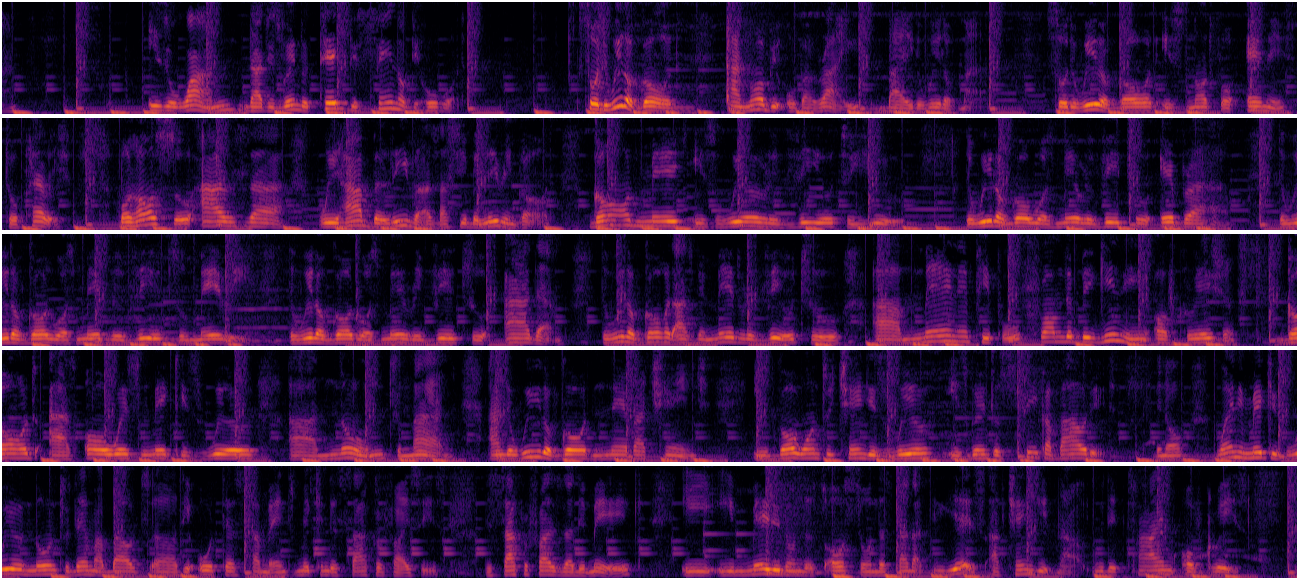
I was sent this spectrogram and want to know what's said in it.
is the one that is going to take the sin of the whole world. So the will of God cannot be override by the will of man. So the will of God is not for any to perish, but also as uh, we have believers, as you believe in God, God make His will revealed to you. The will of God was made revealed to Abraham. The will of God was made revealed to Mary. The will of God was made revealed to Adam. The will of God has been made revealed to uh, many people from the beginning of creation. God has always made His will uh, known to man, and the will of God never change. If God wants to change His will, He's going to speak about it. You know, when He make His will known to them about uh, the Old Testament, making the sacrifices, the sacrifice that they make, he, he made it on us to understand that yes, I've changed it now with a time of grace.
